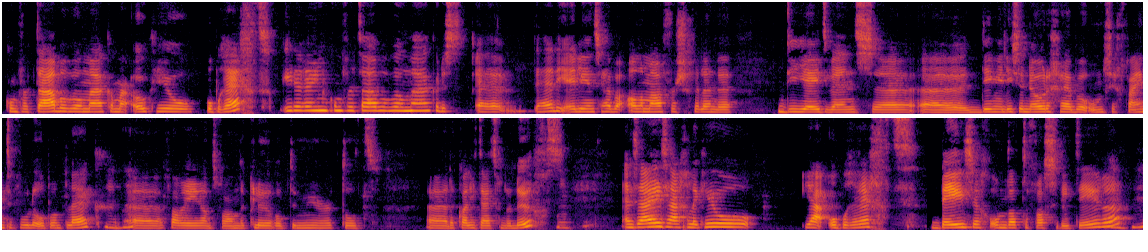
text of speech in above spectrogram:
comfortabel wil maken. Maar ook heel oprecht iedereen comfortabel wil maken. Dus eh, hè, die aliens hebben allemaal verschillende dieetwensen, eh, dingen die ze nodig hebben om zich fijn te voelen op een plek. Eh, variërend van de kleur op de muur tot eh, de kwaliteit van de lucht. Mhm. En zij is eigenlijk heel ja, oprecht bezig om dat te faciliteren. Mhm.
